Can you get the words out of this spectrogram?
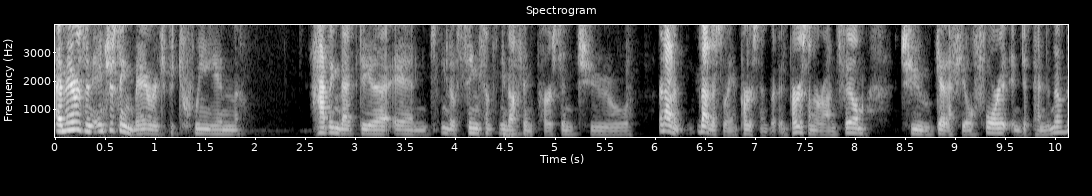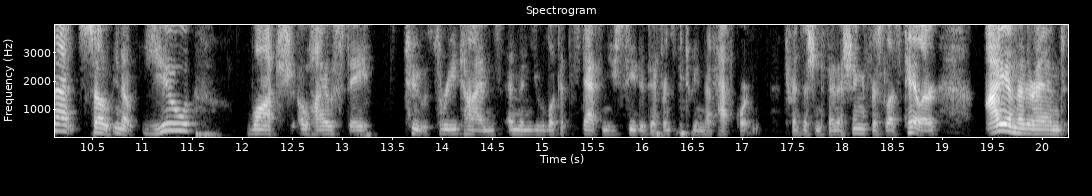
And there's an interesting marriage between having that data and you know seeing something enough in person to or not not necessarily in person, but in person or on film to get a feel for it, independent of that. So you know you watch Ohio State two, three times, and then you look at the stats and you see the difference between that half court transition finishing for Celeste Taylor. I, on the other hand,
